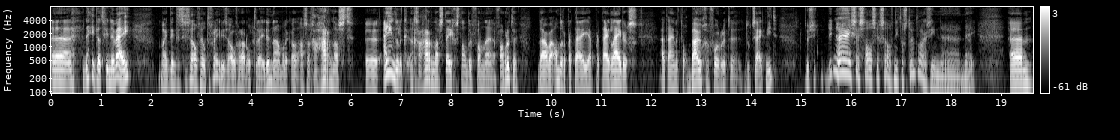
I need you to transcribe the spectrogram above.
Uh, nee, dat vinden wij. Maar ik denk dat ze zelf heel tevreden is over haar optreden. Namelijk als een geharnast, uh, eindelijk een geharnast tegenstander van, uh, van Rutte. Daar waar andere partijen, partijleiders uiteindelijk toch buigen voor Rutte, doet zij het niet. Dus nee, ze zal zichzelf niet als stuntelaar zien, uh, nee. Um,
